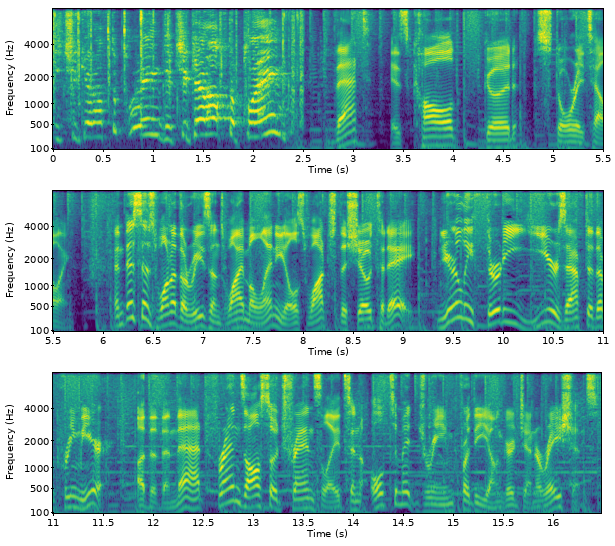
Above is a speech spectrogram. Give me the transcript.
did she get off the plane? Did she get off the plane? That is called good storytelling. And this is one of the reasons why millennials watch the show today, nearly 30 years after the premiere. Other than that, Friends also translates an ultimate dream for the younger generations.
